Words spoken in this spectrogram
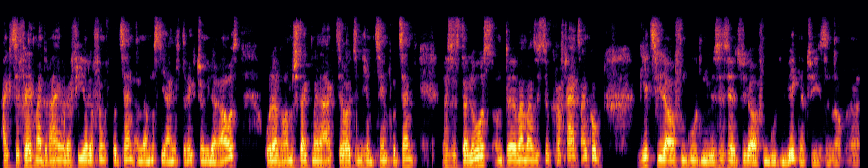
Aktie fällt mal drei oder vier oder fünf Prozent und dann muss die eigentlich direkt schon wieder raus. Oder warum steigt meine Aktie heute nicht um zehn Prozent? Was ist da los? Und äh, wenn man sich so Kraft 1 anguckt, geht's wieder auf einen guten, es ist jetzt wieder auf einen guten Weg. Natürlich sind noch äh,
